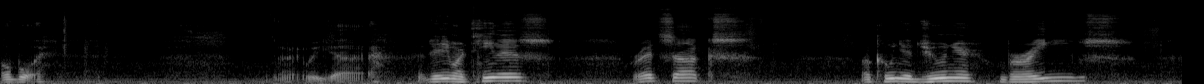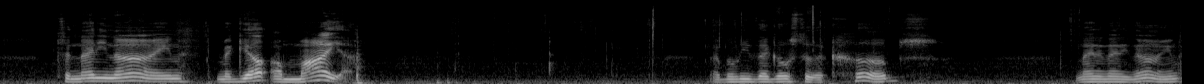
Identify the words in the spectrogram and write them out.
Oh boy. All right, we got JD Martinez, Red Sox. Acuna Jr., Braves. To 99, Miguel Amaya. I believe that goes to the Cubs. 999.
